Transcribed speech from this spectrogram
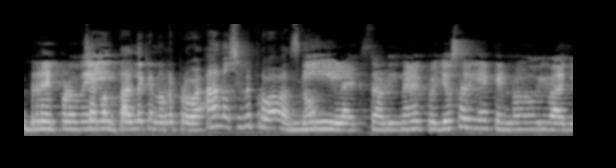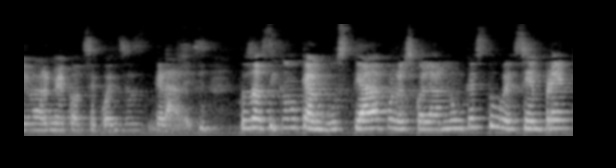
reprobé. O sea, con tal de que no reprobaba. Ah, no, sí reprobabas, ¿no? Sí, la extraordinaria, pero yo sabía que no iba a llevarme a consecuencias graves. Entonces, así como que angustiada por la escuela, nunca estuve, siempre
